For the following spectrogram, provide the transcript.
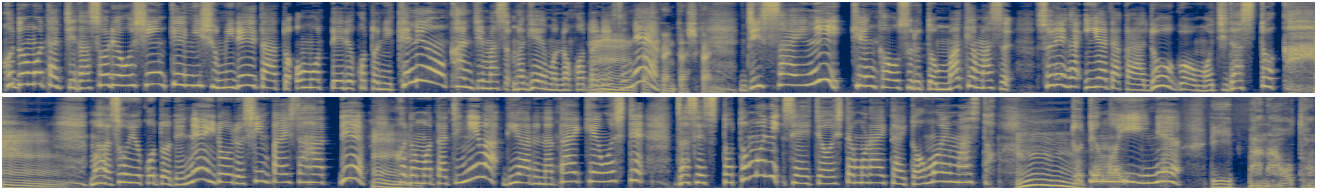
子供たちがそれを真剣にシミュレーターと思っていることに懸念を感じます。まあ、ゲームのことですね。うん確かに確かに実際に喧嘩をすると負けます。それが嫌だから道具を持ち出すとか。うんまあそういうことでね、いろいろ心配してはって、子供たちにはリアルな体験をして、挫折とともに成長してもらいたいと思いますと。とてもいいね。立派な大人や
